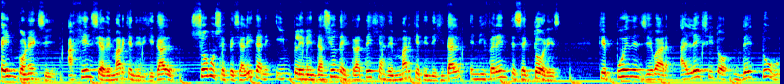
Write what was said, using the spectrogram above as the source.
En Conexi, agencia de marketing digital, somos especialistas en implementación de estrategias de marketing digital en diferentes sectores que pueden llevar al éxito de tu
